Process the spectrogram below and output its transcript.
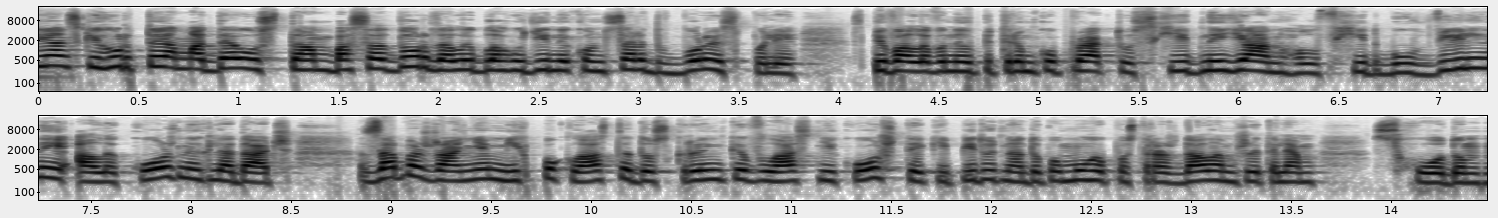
Християнські гурти Амадеус та Амбасадор дали благодійний концерт в Борисполі. Співали вони у підтримку проекту Східний Янгол. Вхід був вільний, але кожний глядач за бажанням міг покласти до скриньки власні кошти, які підуть на допомогу постраждалим жителям Сходу.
